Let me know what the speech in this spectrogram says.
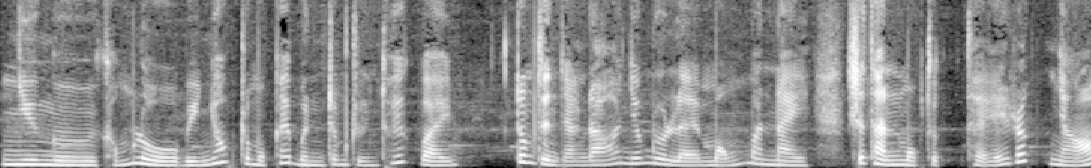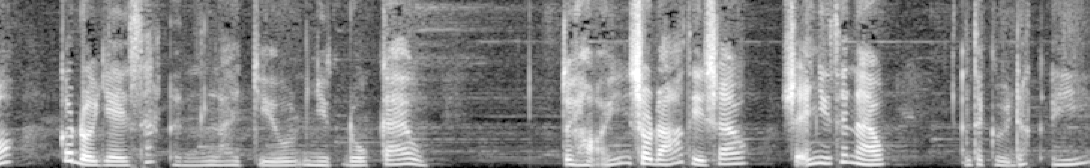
như người khổng lồ bị nhốt trong một cái bình trong truyền thuyết vậy. Trong tình trạng đó, nhóm nô lệ mỏng manh này sẽ thành một thực thể rất nhỏ, có độ dày xác định là chịu nhiệt độ cao. Tôi hỏi, sau đó thì sao? Sẽ như thế nào? Anh ta cười đắc ý.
